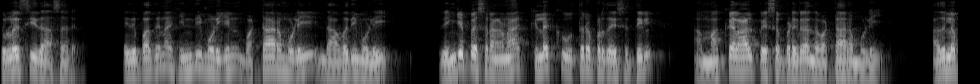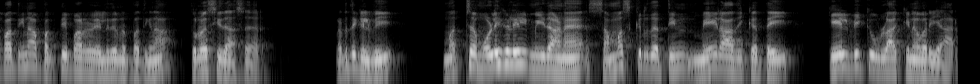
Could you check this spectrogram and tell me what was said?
துளசிதாசர். இது பார்த்தீங்கன்னா ஹிந்தி மொழியின் வட்டார மொழி இந்த அவதி மொழி. இது எங்கே பேசுகிறாங்கன்னா கிழக்கு உத்தரப்பிரதேசத்தில் மக்களால் பேசப்படுகிற அந்த வட்டார மொழி. அதில் பார்த்தீங்கன்னா பக்தி பாடல்கள் எழுதினர் பார்த்தீங்கன்னா துளசிதாசர். அடுத்த கேள்வி மற்ற மொழிகளில் மீதான சமஸ்கிருதத்தின் மேலாதிக்கத்தை கேள்விக்கு உள்ளாக்கினவர் யார்?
